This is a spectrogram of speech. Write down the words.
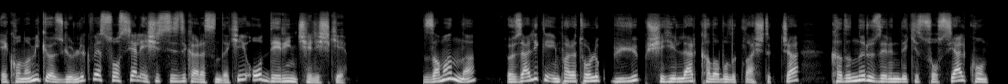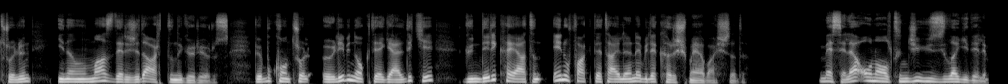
ekonomik özgürlük ve sosyal eşitsizlik arasındaki o derin çelişki. Zamanla özellikle imparatorluk büyüyüp şehirler kalabalıklaştıkça kadınlar üzerindeki sosyal kontrolün inanılmaz derecede arttığını görüyoruz. Ve bu kontrol öyle bir noktaya geldi ki gündelik hayatın en ufak detaylarına bile karışmaya başladı. Mesela 16. yüzyıla gidelim.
